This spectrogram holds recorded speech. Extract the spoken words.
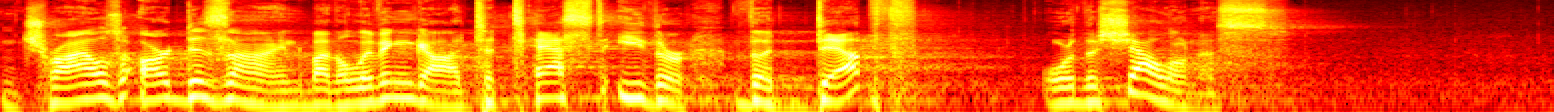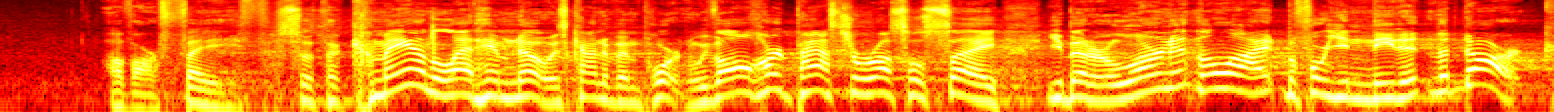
And trials are designed by the living God to test either the depth or the shallowness of our faith. So the command, let him know, is kind of important. We've all heard Pastor Russell say, you better learn it in the light before you need it in the dark.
